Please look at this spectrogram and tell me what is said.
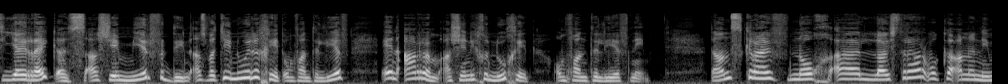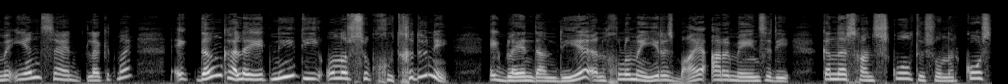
jy ryk is as jy meer verdien as wat jy nodig het om van te leef en arm as jy nie genoeg het om van te leef nie. Dan skryf nog 'n luisteraar ook 'n anonieme een sê lyk dit my ek dink hulle het nie die ondersoek goed gedoen nie. Ek bly in Dundee en glo my hier is baie arme mense die kinders gaan skool toe sonder kos,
